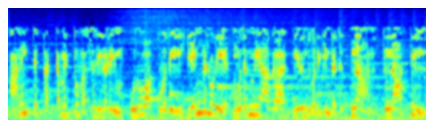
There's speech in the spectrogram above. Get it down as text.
அனைத்து கட்டமைப்பு வசதிகளையும் உருவாக்குவதே எங்களுடைய முதன்மையாக இருந்து வருகின்றது. நான் நாட்டில்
